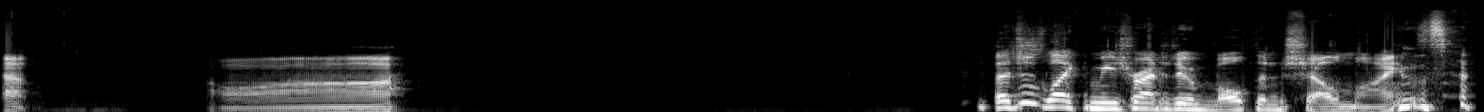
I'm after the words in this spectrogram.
Oh. Aww. That's just like me trying to do molten shell mines.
